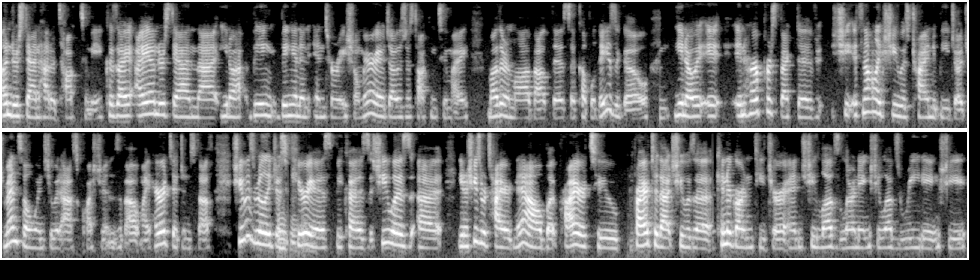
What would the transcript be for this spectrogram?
understand how to talk to me because i i understand that you know being being in an interracial marriage i was just talking to my mother-in-law about this a couple days ago you know it in her perspective she it's not like she was trying to be judgmental when she would ask questions about my heritage and stuff she was really just mm-hmm. curious because she was uh you know she's retired now but prior to prior to that she was a kindergarten teacher and she loves learning. She loves reading. She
